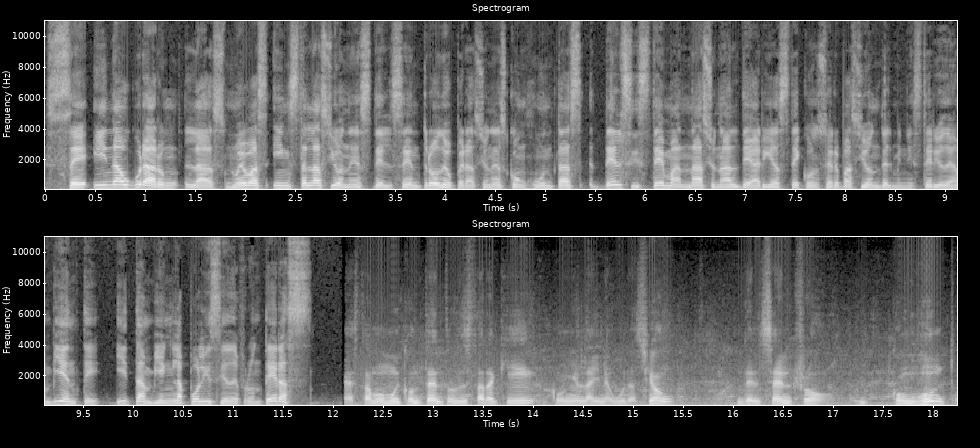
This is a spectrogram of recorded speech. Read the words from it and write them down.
se inauguraron las nuevas instalaciones del Centro de Operaciones Conjuntas del Sistema Nacional de Áreas de Conservación del Ministerio de Ambiente y también la Policía de Fronteras. Estamos muy contentos de estar aquí con la inauguración del Centro Conjunto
